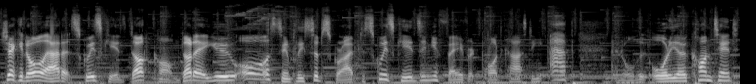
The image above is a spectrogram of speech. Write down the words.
Check it all out at squizkids.com.au or simply subscribe to Squiz Kids in your favourite podcasting app, and all the audio content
